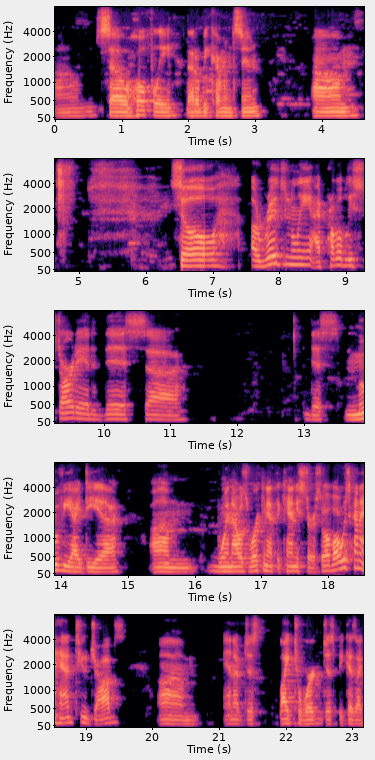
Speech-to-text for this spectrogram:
Um, so hopefully that'll be coming soon. Um, so originally, I probably started this uh, this movie idea um, when I was working at the candy store. So I've always kind of had two jobs, um, and I've just liked to work just because I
